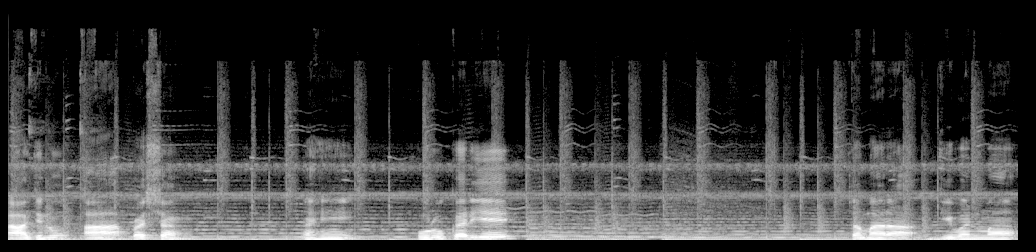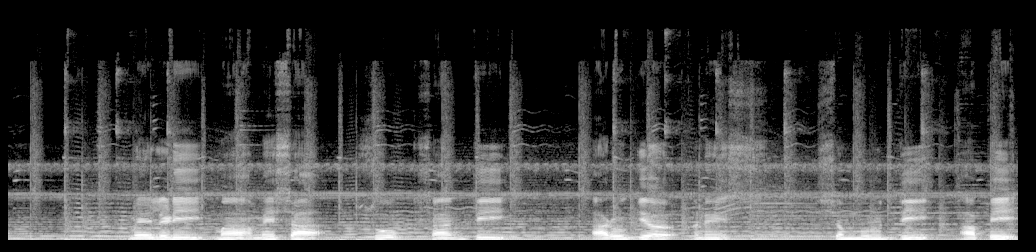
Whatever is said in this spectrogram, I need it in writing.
આજનું આ પ્રસંગ અહીં પૂરું કરીએ. તમારા જીવનમાં મેલડીમાં હંમેશા સુખ, શાંતિ, આરોગ્ય અને સમૃદ્ધિ આપે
